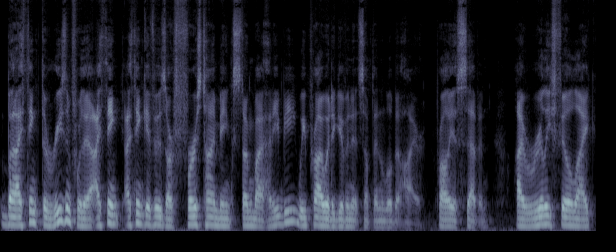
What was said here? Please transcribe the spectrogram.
But I think the reason for that, I think, I think if it was our first time being stung by a honeybee, we probably would have given it something a little bit higher, probably a seven. I really feel like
